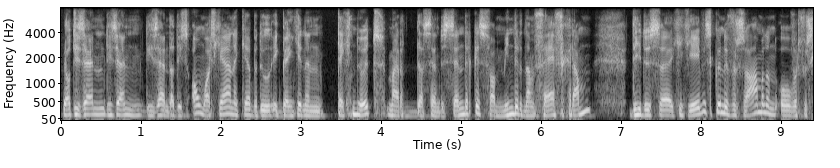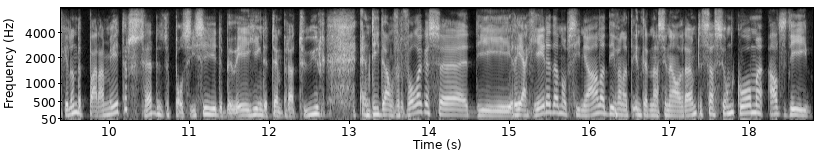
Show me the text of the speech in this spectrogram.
Ja, die zijn, die zijn, die zijn, dat is onwaarschijnlijk. Ik bedoel, ik ben geen techneut, maar dat zijn dus zendertjes van minder dan 5 gram, die dus uh, gegevens kunnen verzamelen over verschillende parameters, hè, dus de positie, de beweging, de temperatuur, en die dan vervolgens uh, die reageren dan op signalen die van het internationaal ruimtestation komen. Als die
